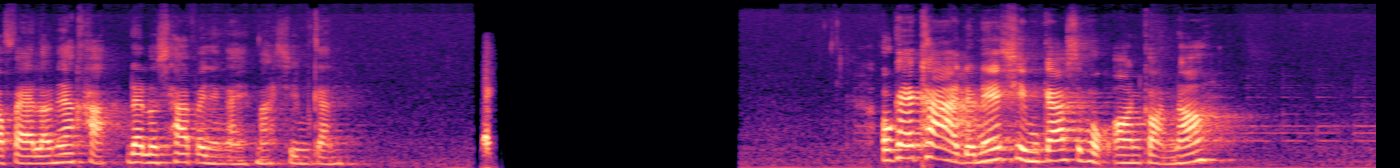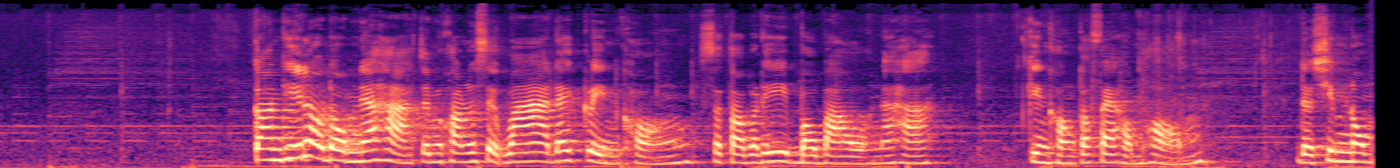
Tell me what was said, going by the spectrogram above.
กาแฟแล้วเนี่ยค่ะ ได้รสชาติเป็นยังไงมาชิมกันโอเคค่ะ เดี๋ยวเน่ชิม 96 ออนก่อนเนาะ ตอนที่เราดมเนี่ยค่ะ จะมีความรู้สึกว่าได้กลิ่นของสตรอเบอรี่เบาๆนะคะ กลิ่นของกาแฟหอมๆ เดี๋ยวชิมนม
